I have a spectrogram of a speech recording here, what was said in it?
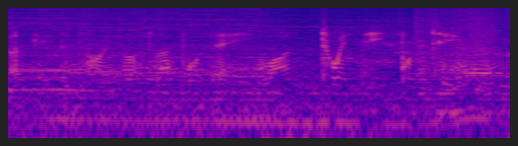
Okay, the time last lap was a 120.2.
